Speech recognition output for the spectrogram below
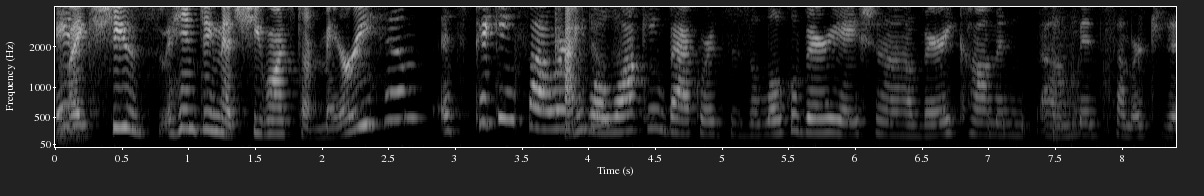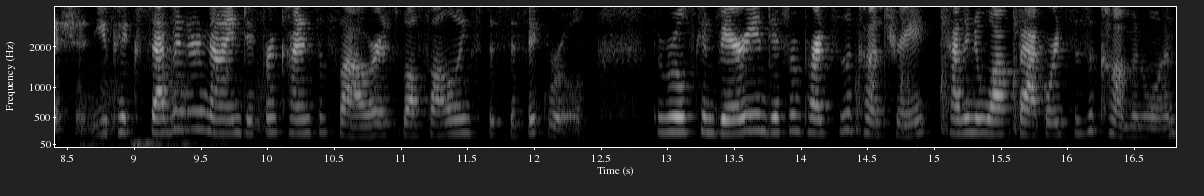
like she's hinting that she wants to marry him. It's picking flowers Kind while of. walking backwards is a local variation on a very common um, midsummer tradition. You pick seven or nine different kinds of flowers while following specific rules. The rules can vary in different parts of the country. Having to walk backwards is a common one.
